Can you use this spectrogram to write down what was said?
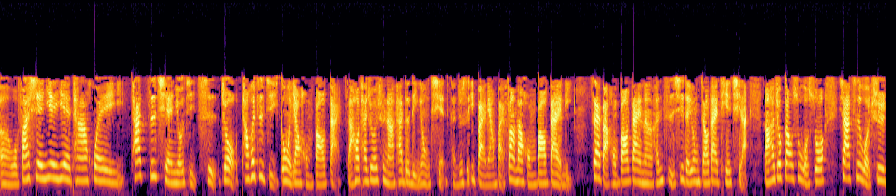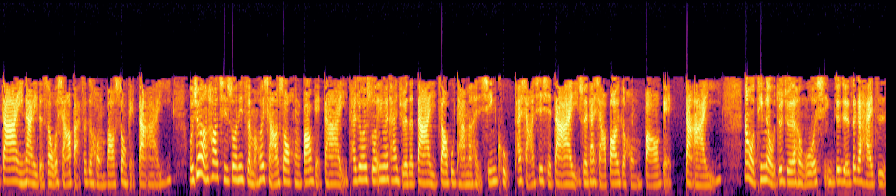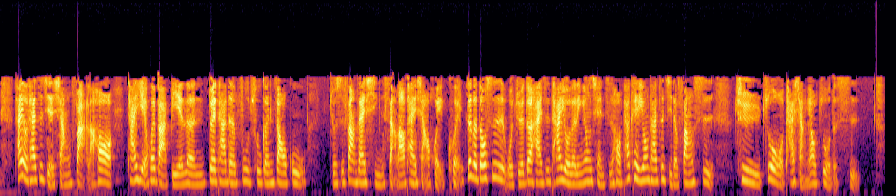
呃，我发现夜夜他会，他之前有几次就他会自己跟我要红包袋，然后他就会去拿他的零用钱，可能就是一百两百放到红包袋里。再把红包袋呢，很仔细的用胶带贴起来，然后他就告诉我说，下次我去大阿姨那里的时候，我想要把这个红包送给大阿姨。我就很好奇，说你怎么会想要送红包给大阿姨？他就会说，因为他觉得大阿姨照顾他们很辛苦，他想要谢谢大阿姨，所以他想要包一个红包给大阿姨。那我听了我就觉得很窝心，就觉得这个孩子他有他自己的想法，然后他也会把别人对他的付出跟照顾。就是放在心上，然后他也想要回馈，这个都是我觉得孩子他有了零用钱之后，他可以用他自己的方式去做他想要做的事。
